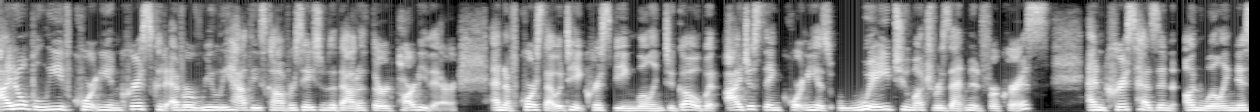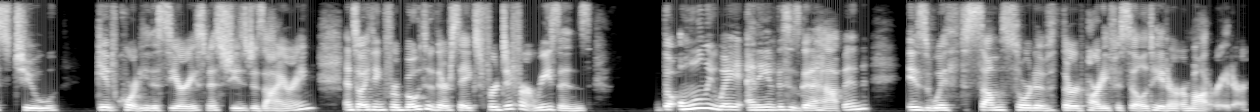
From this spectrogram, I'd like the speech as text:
I don't believe Kourtney and Kris could ever really have these conversations without a third party there. And of course, that would take Kris being willing to go. But I just think Kourtney has way too much resentment for Kris, and Kris has an unwillingness to give Kourtney the seriousness she's desiring. And so I think for both of their sakes, for different reasons, the only way any of this is going to happen is with some sort of third party facilitator or moderator.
